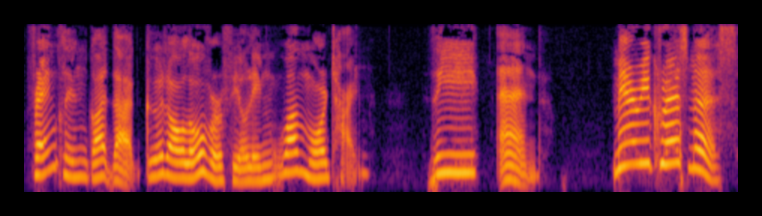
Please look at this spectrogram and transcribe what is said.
Franklin got that good all over feeling one more time. The end. Merry Christmas!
